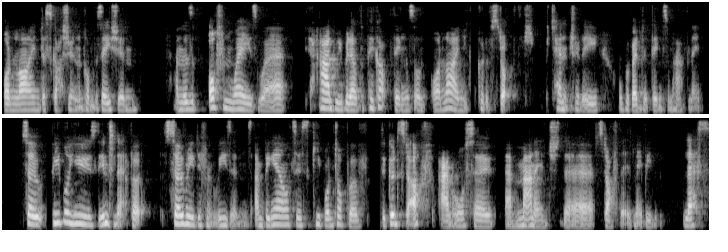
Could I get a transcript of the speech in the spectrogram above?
online discussion and conversation and there's often ways where, had we been able to pick up things on, online, you could have stopped potentially or prevented things from happening. So people use the internet for so many different reasons, and being able to keep on top of the good stuff and also um, manage the stuff that is maybe less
